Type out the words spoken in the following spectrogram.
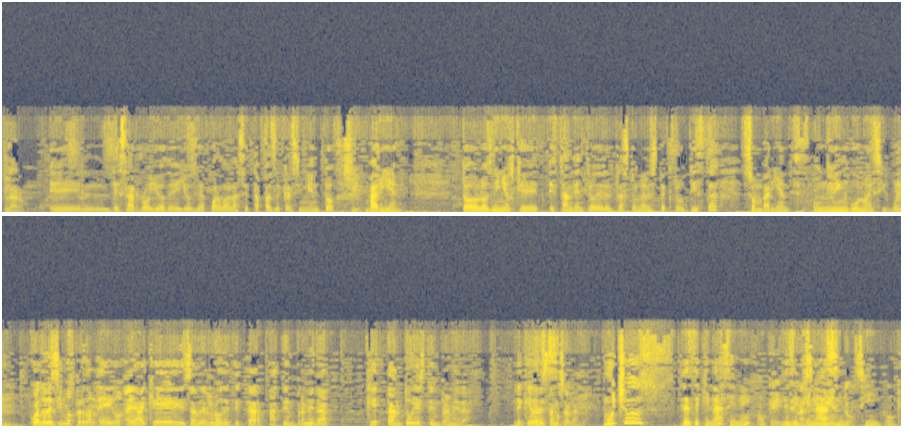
Claro. El desarrollo de ellos de acuerdo a las etapas de crecimiento Sí. varían. Todos los niños que están dentro del trastorno del espectro autista son variantes. Ok. Ninguno es igual. Cuando decimos, perdón, eh, eh, hay que saberlo detectar a temprana edad. ¿Qué tanto es temprana edad? ¿De qué edad Pues, estamos hablando? Muchos desde que nacen, ¿eh? Ok, de desde que nacen, sí. Ok.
